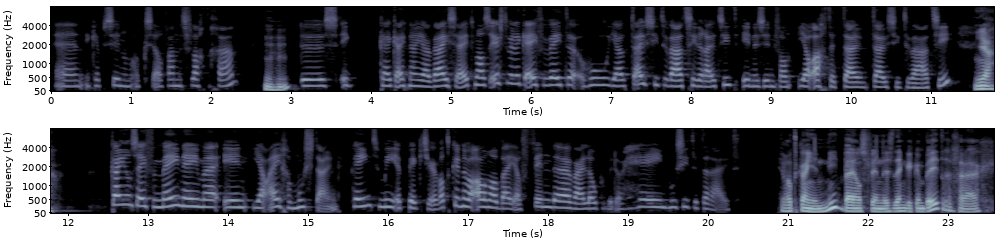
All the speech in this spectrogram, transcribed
en ik heb zin om ook zelf aan de slag te gaan. Mhm. Dus ik kijk uit naar jouw wijsheid. Maar als eerste wil ik even weten hoe jouw thuissituatie eruit ziet, in de zin van jouw achtertuin thuissituatie. Ja, Kan je ons even meenemen in jouw eigen moestuin? Paint me a picture. Wat kunnen we allemaal bij jou vinden? Waar lopen we doorheen? Hoe ziet het eruit? Ja, wat kan je niet bij ons vinden, is denk ik een betere vraag.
